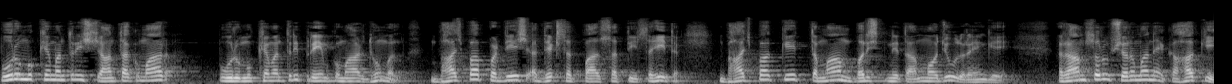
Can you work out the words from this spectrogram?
पूर्व मुख्यमंत्री शांता कुमार पूर्व मुख्यमंत्री प्रेम कुमार धूमल, भाजपा प्रदेश अध्यक्ष सतपाल सत्ती सहित भाजपा के तमाम वरिष्ठ नेता मौजूद रहेंगे। रामस्वरूप शर्मा ने कहा कि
